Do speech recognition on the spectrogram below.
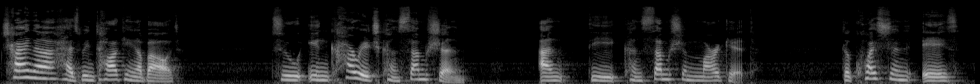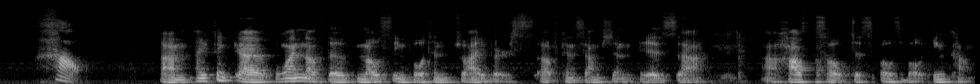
China has been talking about to encourage consumption and the consumption market the question is how? Um, I think uh, one of the most important drivers of consumption is uh, uh, household disposable income.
